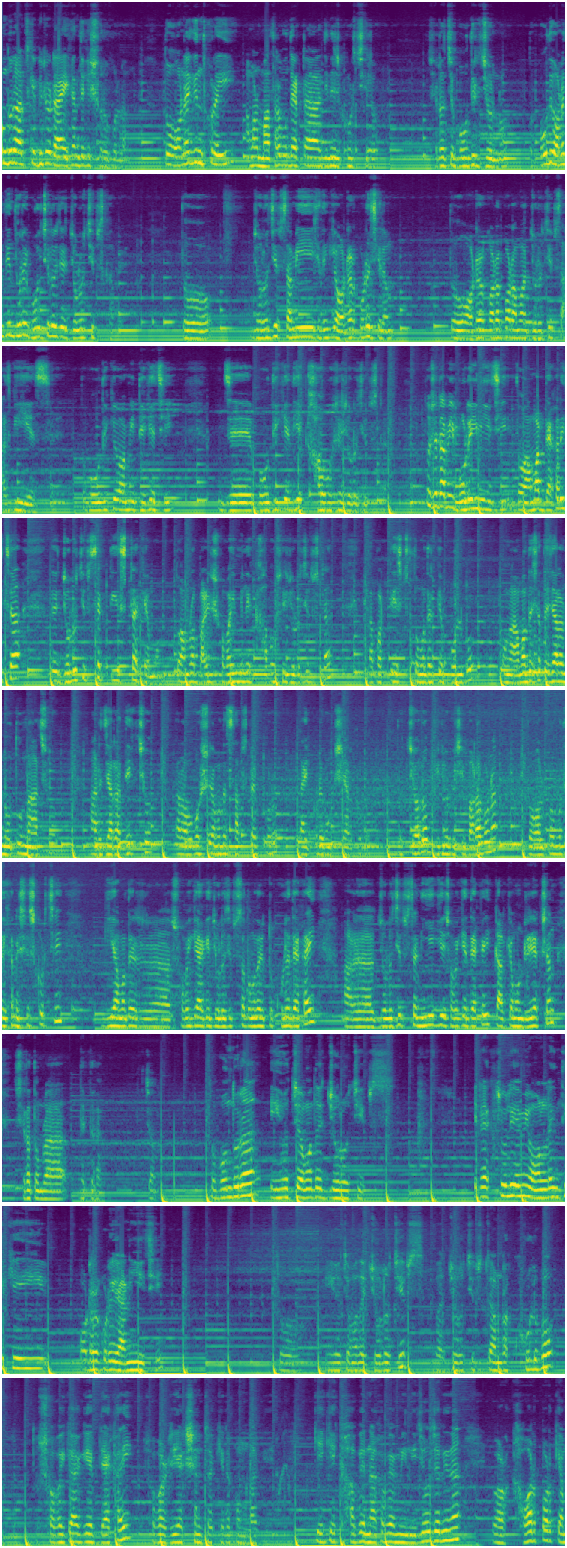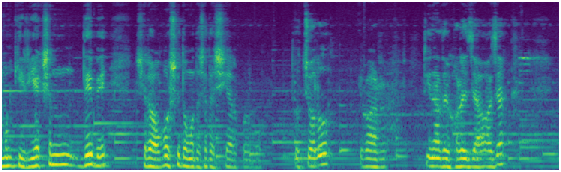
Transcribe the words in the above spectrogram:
বন্ধুরা, আজকে ভিডিওটা এখান থেকে শুরু করলাম। তো অনেকদিন ধরেই আমার মাথার মধ্যে একটা জিনিস ঘুরছিল, সেটা হচ্ছে বৌদির জন্য। তো বৌদি অনেকদিন ধরেই বলছিল যে জলো চিপস খাবে। তো জলো চিপস আমি সেদিনকে অর্ডার করেছিলাম। তো অর্ডার করার পর আমার জলো চিপস আজকেই এসছে। তো বৌদিকেও আমি ডেকেছি যে বৌদিকে দিয়ে খাওয়াবো সেই জলো চিপসটা। তো সেটা আমি বলেই নিয়েছি। তো আমার দেখার ইচ্ছা যে জলো চিপসের টেস্টটা কেমন? তো আমরা বাড়ির সবাই মিলে খাব সেই জলো চিপসটা তারপর টেস্ট তোমাদেরকে বলব। এবং আমাদের সাথে যারা নতুন আছো আর যারা দেখছ, তারা অবশ্যই আমাদের সাবস্ক্রাইব করো লাইক করো এবং শেয়ার করো। তো চলো ভিডিও বেশি বাড়াবো না। তো অল্পর মধ্যে এখানে শেষ করছি। গিয়ে আমাদের সবাইকে আগে জলো চিপসটা তোমাদের একটু খুলে দেখাই। আর জলো চিপসটা নিয়ে গিয়ে সবাইকে দেখাই কার কেমন রিয়াকশান সেটা তোমরা দেখতে থাকো। চলো। তো বন্ধুরা, এই হচ্ছে আমাদের জলো চিপস এটা অ্যাকচুয়ালি আমি অনলাইন থেকেই অর্ডার করে আনিয়েছি। তো এই হচ্ছে আমাদের জোলো চিপস এবার জোলো চিপসটা আমরা খুলবো। তো সবাইকে আগে দেখাই সবার রিয়াকশানটা কীরকম লাগে। কে কে খাবে, না খাবে আমি নিজেও জানি না। এবার খাওয়ার পর কেমন কি রিয়াকশান দেবে সেটা অবশ্যই তোমাদের সাথে শেয়ার করব। তো চলো, এবার টিনাদের ঘরে যাওয়া যাক।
